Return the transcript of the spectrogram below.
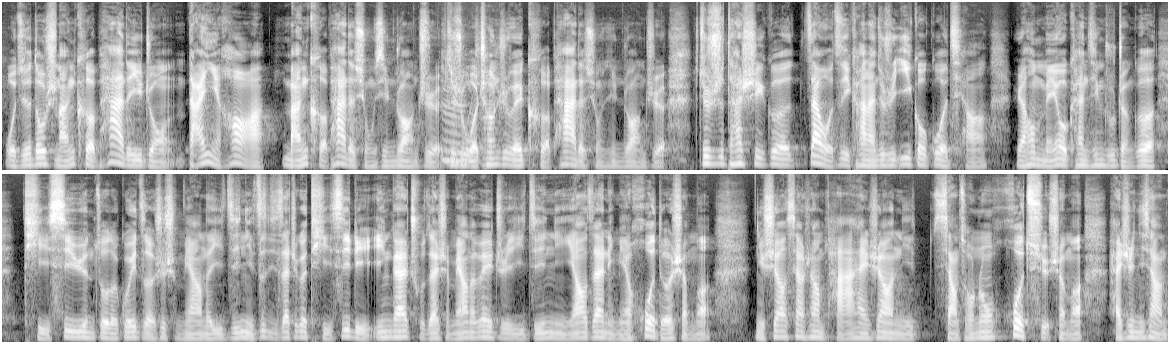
我觉得都是蛮可怕的一种打引号啊，蛮可怕的雄心壮志，就是我称之为可怕的雄心壮志，就是它是一个在我自己看来就是 ego 过强，然后没有看清楚整个体系运作的规则是什么样的，以及你自己在这个体系里应该处在什么样的位置，以及你要在里面获得什么，你是要向上爬，还是要你想从中获取什么，还是你想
